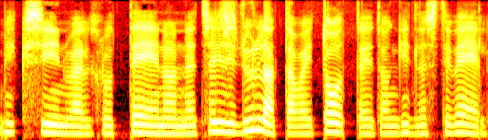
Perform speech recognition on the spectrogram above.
miks siin veel gluteen on, et selliseid üllatavaid tooteid on kindlasti veel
